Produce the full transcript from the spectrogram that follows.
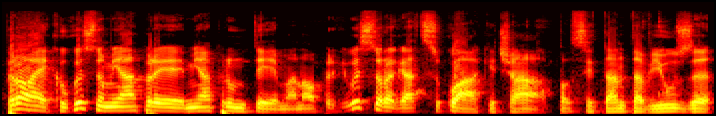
Però ecco, questo mi apre, mi apre un tema, no? Perché questo ragazzo qua che ha 70 views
